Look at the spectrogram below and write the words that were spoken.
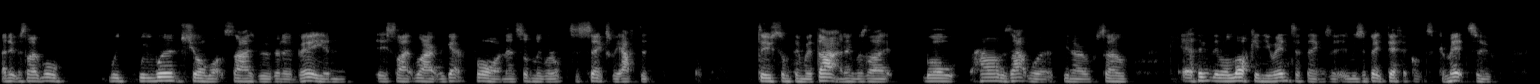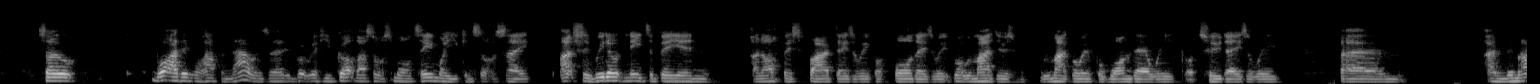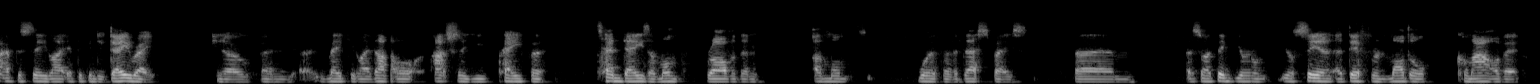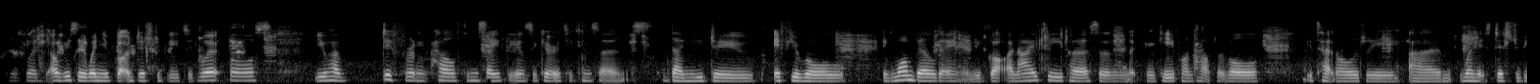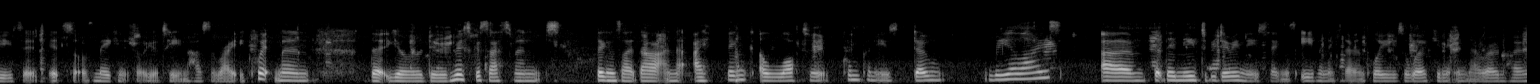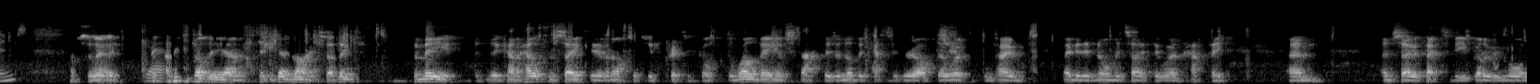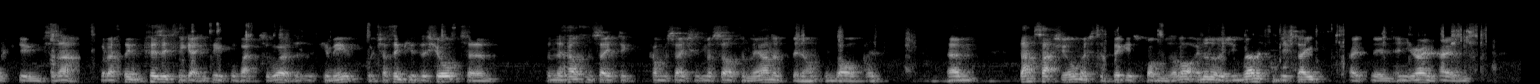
And it was like, well, we we weren't sure what size we were going to be, and it's like right, we get four, and then suddenly we're up to six. We have to do something with that, and it was like, well, how does that work? You know, so I think they were locking you into things. It was a bit difficult to commit to. So what I think will happen now is, uh, if you've got that sort of small team where you can sort of say, actually, we don't need to be in an office five days a week or four days a week. What we might do is we might go in for one day a week or two days a week. Um, and they might have to see like if they can do day rate you know, and uh, make it like that, or actually you pay for 10 days a month rather than a month's worth of a desk space. Um, so I think you'll you'll see a, a different model come out of it. Obviously, when you've got a distributed workforce, you have different health and safety and security concerns than you do if you're all in one building and you've got an IT person that can keep on top of all your technology. Um, when it's distributed, it's sort of making sure your team has the right equipment, that you're doing risk assessments, things like that. And I think a lot of companies don't realize um, that they need to be doing these things, even if their employees are working in their own homes. Absolutely. Yeah. I think you've got the, um, I think you're dead right. So I think for me, the kind of health and safety of an office is critical. The well-being of staff is another category of they're working from home. Maybe they'd normally say if they weren't happy. Um, and so effectively you've got to be more attuned to that. But I think physically getting people back to work, there's a commute, which I think is the short term. And the health and safety conversations myself and Leanne have been involved in, um, that's actually almost the biggest problem a lot. In other words, you're relatively safe hopefully in, in your own home.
